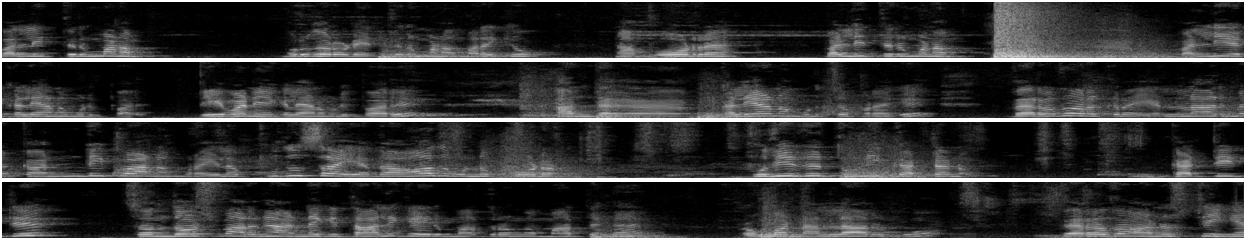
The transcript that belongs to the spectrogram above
வள்ளி திருமணம் முருகருடைய திருமணம் வரைக்கும் நான் போடுறேன். வள்ளி திருமணம் வள்ளியை கல்யாணம் முடிப்பாரு. தேவானியை கல்யாணம் முடிப்பாரு. அந்த கல்யாணம் முடிச்ச பிறகு விரதம் இருக்கிற எல்லாருமே கண்டிப்பான முறையில புதுசா ஏதாவது ஒண்ணு போடணும். புதிது துணி கட்டணும். கட்டிட்டு சந்தோஷமா இருங்க. அன்னைக்கு தாலி கயிறு மாத்துறவங்க மாத்துங்க. ரொம்ப நல்லா இருக்கும். விரதம் அனுஷ்டிங்க.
